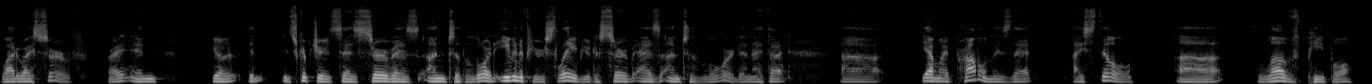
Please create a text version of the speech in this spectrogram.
Why do I serve? Right. And, you know, in, in scripture, it says, serve as unto the Lord. Even if you're a slave, you're to serve as unto the Lord. And I thought, uh, yeah, my problem is that I still uh, love people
